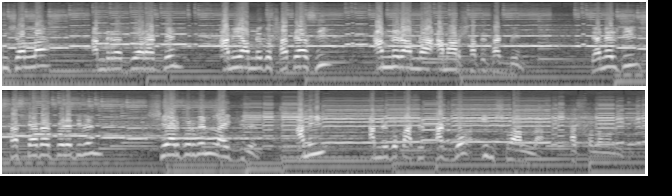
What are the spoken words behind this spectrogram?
ইনশাল্লাহ আপনারা দোয়া রাখবেন। আমি আপনাদের সাথে আছি। আপনারা আমরা আমার সাথে থাকবেন। চ্যানেলটি সাবস্ক্রাইব করে দিবেন শেয়ার করবেন লাইক দিবেন। আমি আপনাদের পাশে থাকব, ইনশাআল্লাহ। আসসালামু আলাইকুম।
